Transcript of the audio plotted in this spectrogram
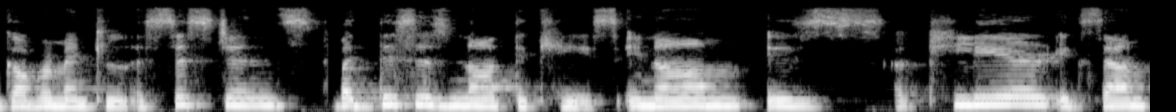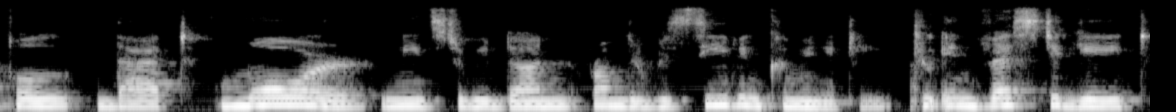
governmental assistance, but this is not the case. Einam is a clear example that more needs to be done from the receiving community to investigate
